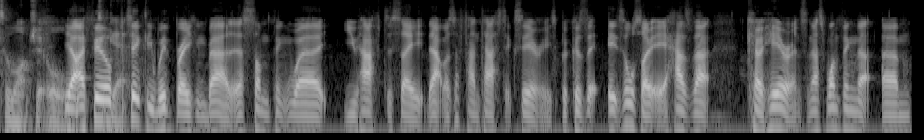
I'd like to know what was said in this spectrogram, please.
to watch it all. Yeah, I feel particularly with Breaking Bad, that's something where you have to say that was a fantastic series because it, it's also it has that coherence, and that's one thing that um,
